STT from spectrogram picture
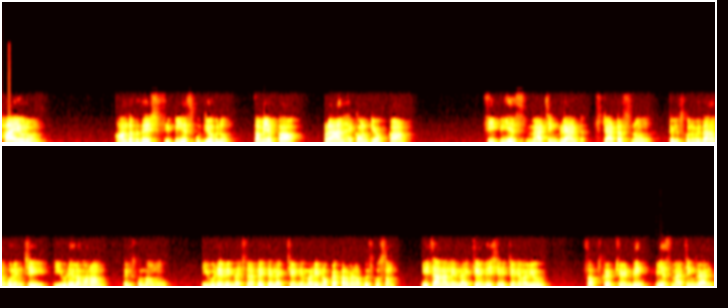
హాయ్ ఎవరివన్ ఆంధ్రప్రదేశ్ సిపిఎస్ ఉద్యోగులు తమ యొక్క ప్రాన్ అకౌంట్ యొక్క సిపిఎస్ మ్యాచింగ్ గ్రాంట్ స్టేటస్ను తెలుసుకునే విధానం గురించి ఈ వీడియోలో మనం తెలుసుకుందాము. ఈ వీడియో మీకు నచ్చినట్లయితే లైక్ చేయండి మరిన్ని ఉపయోగకరమైన అప్డేట్స్ కోసం ఈ ఛానల్ని లైక్ చేయండి షేర్ చేయండి మరియు సబ్స్క్రైబ్ చేయండి. సిపిఎస్ మ్యాచింగ్ గ్రాంట్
